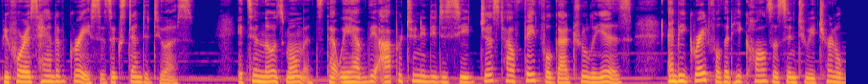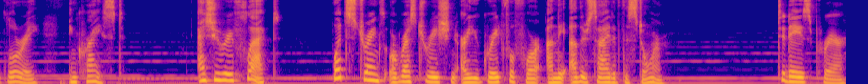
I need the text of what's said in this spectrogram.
before His hand of grace is extended to us. It's in those moments that we have the opportunity to see just how faithful God truly is and be grateful that He calls us into eternal glory in Christ. As you reflect, what strength or restoration are you grateful for on the other side of the storm? Today's prayer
